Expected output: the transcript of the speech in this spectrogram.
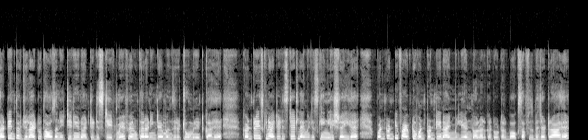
Thirteen of July 2018 United State में फ़िल्म का रनिंग टाइम 102 मिनट का है। कंट्रीज़ यूनाइटेड स्टेट लैंग्वेजेस की इंग्लिश रही है। 125 टू 129 मिलियन डॉलर का टोटल बॉक्स ऑफ़िस बजट रहा है।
